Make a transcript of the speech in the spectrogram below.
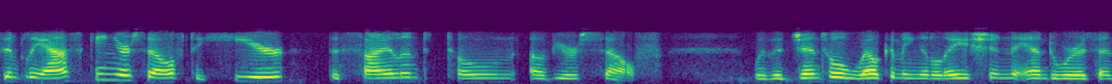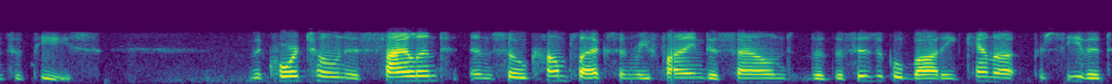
simply asking yourself to hear the silent tone of yourself with a gentle, welcoming elation and or a sense of peace. The core tone is silent and so complex and refined a sound that the physical body cannot perceive it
